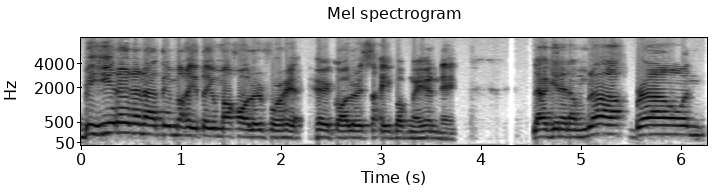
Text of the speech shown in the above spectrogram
bihira na natin makita yung mga colorful hair, hair colors sa K-pop ngayon eh. Lagi na ng black, brown,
